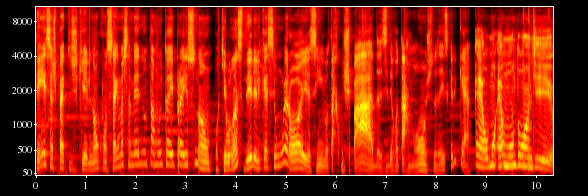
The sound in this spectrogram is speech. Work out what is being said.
tem esse aspecto de que ele não consegue, mas também ele não tá muito aí pra isso, não. Porque o lance dele, ele quer ser um herói, assim, lutar com espadas e derrotar monstros, é isso que ele quer. É, mu- é um mundo onde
